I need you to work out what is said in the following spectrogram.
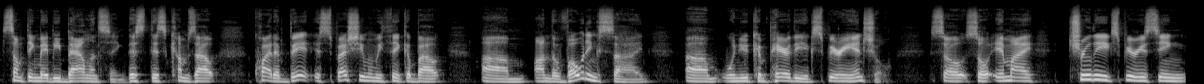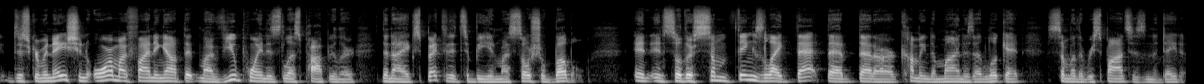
something may be balancing. This this comes out quite a bit, especially when we think about um, on the voting side um, when you compare the experiential. So, so am I truly experiencing discrimination, or am I finding out that my viewpoint is less popular than I expected it to be in my social bubble? And, and so there's some things like that that that are coming to mind as I look at some of the responses in the data.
